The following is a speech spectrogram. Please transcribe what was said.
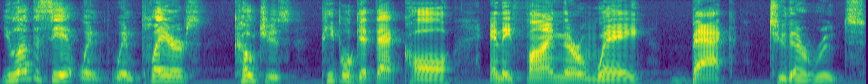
You love to see it when when players, coaches, people get that call and they find their way back to their roots.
